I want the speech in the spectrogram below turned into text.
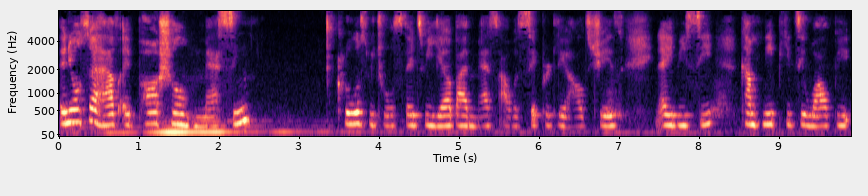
Then you also have a partial massing clause which will state we hereby mass our separately held shares in ABC Company Pty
